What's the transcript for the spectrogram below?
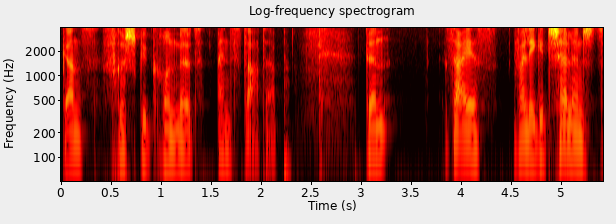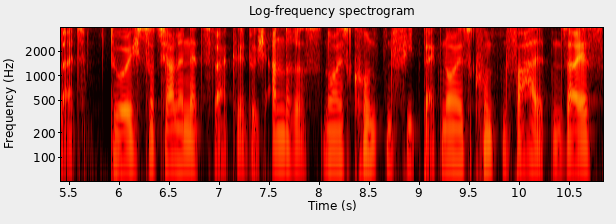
ganz frisch gegründet ein Startup. Denn sei es, weil ihr gechallenged seid durch soziale Netzwerke, durch anderes, neues Kundenfeedback, neues Kundenverhalten, sei es,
